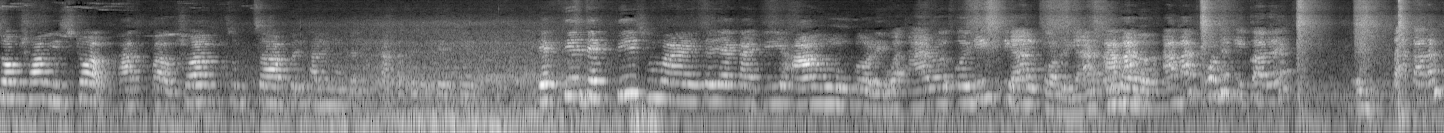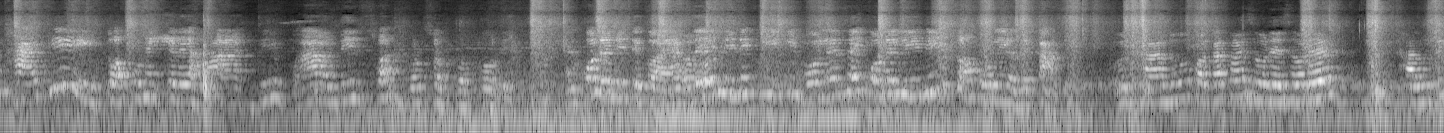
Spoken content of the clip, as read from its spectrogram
চোখ সব স্টপ হাত পাও সব চুপচাপ করে খালি মুখে টাকা থেকে দেখতে দেখতে সময় তো একাটি আম করে। আর ওই- খেয়াল করে? আর আমার। আমার ফোনে কি করে? এই টাকার থাকি তখন একেবারে হাত দিয়ে পা দিয়ে সটপট সটপট করে। আর নিতে কয় আর কি কি বলে যায় কোলে নিয়ে তখনই ওদের কাঁদে। ওই খালু কথা কয় জোরে জোরে খালুতে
